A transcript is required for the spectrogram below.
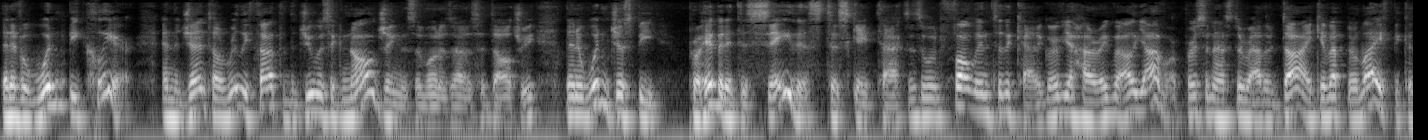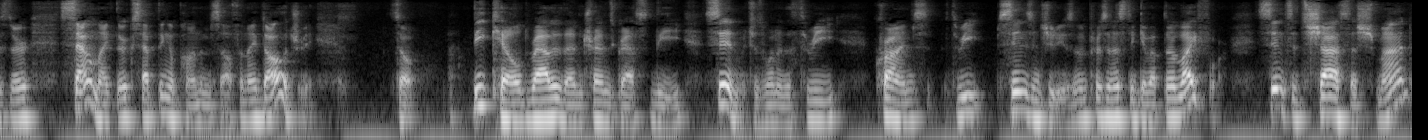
that if it wouldn't be clear, and the Gentile really thought that the Jew was acknowledging this Avodah idolatry, then it wouldn't just be prohibited to say this to escape taxes, it would fall into the category of Yaharig al Yavor. A person has to rather die, give up their life, because they sound like they're accepting upon themselves an idolatry. So be killed rather than transgress the sin, which is one of the three crimes, three sins in Judaism a person has to give up their life for. Since it's Shas Hashmad,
